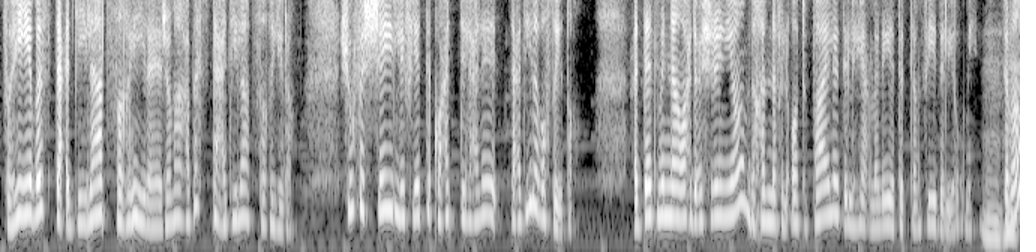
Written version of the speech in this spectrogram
فهي بس تعديلات صغيرة يا جماعة بس تعديلات صغيرة. شوف الشيء اللي في يدك وعدل عليه تعديلة بسيطة. عديت منها 21 يوم دخلنا في ال auto pilot اللي هي عملية التنفيذ اليومي. تمام؟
